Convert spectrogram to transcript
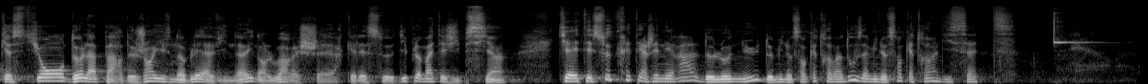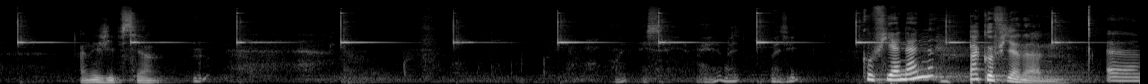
Question de la part de Jean-Yves Noblet à Vineuil, dans le Loir-et-Cher. Quel est ce diplomate égyptien qui a été secrétaire général de l'ONU de 1992 à 1997 Un Égyptien. Kofi Annan? Pas Kofi Annan. Euh,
